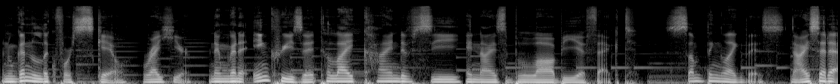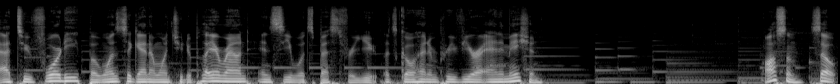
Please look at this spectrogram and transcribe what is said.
and I'm to look for scale right here. And I'm to increase it till I kind of see a nice blobby effect. Something like this. Now I set it at 240, but once again I want you to play around and see what's best for you. Let's go ahead and preview our animation. Awesome. So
